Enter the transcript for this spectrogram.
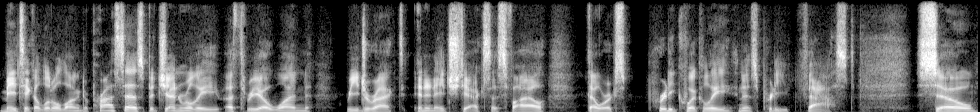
may take a little long to process but generally a 301 redirect in an htaccess file that works pretty quickly and it's pretty fast. So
